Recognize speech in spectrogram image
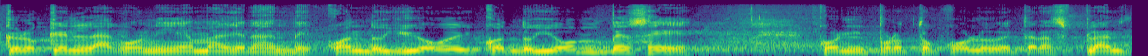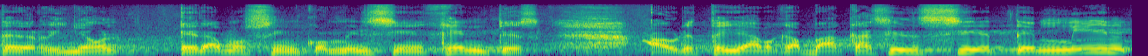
creo que es la agonía más grande. Cuando yo, cuando yo empecé con el protocolo de trasplante de riñón, éramos 5.100 gentes. Ahorita ya va casi en 7.000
